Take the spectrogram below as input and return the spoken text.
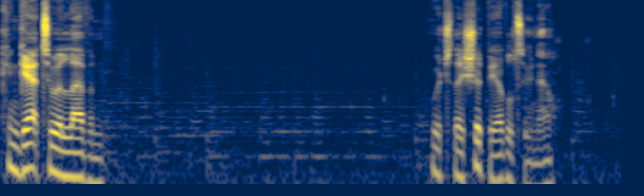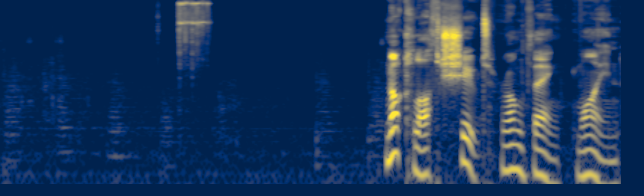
can get to 11. Which they should be able to now. Not cloth, shoot. Wrong thing. Wine.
